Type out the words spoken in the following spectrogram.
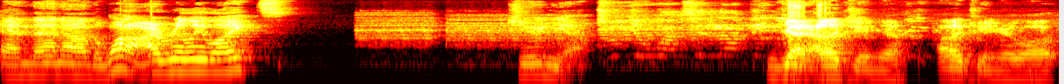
And then uh, the one I really liked, Junior. Yeah, I like Junior. I like Junior a lot.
